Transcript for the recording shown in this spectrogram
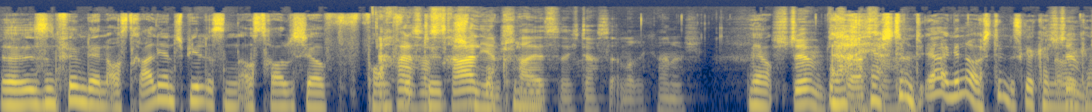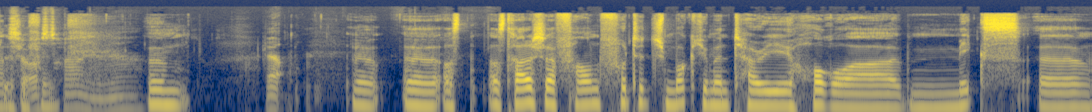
Äh, ist ein Film, der in Australien spielt, ist ein australischer Found Ach, war das Australien, scheiße. Ich dachte amerikanisch. Ja. Stimmt. Ja, ja stimmt. Ja, genau, stimmt. Ist gar kein stimmt, amerikanischer ist ja Australien, ja. Ähm, ja. Ja, äh, aus, australischer Found-Footage Mockumentary Horror Mix. Äh,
